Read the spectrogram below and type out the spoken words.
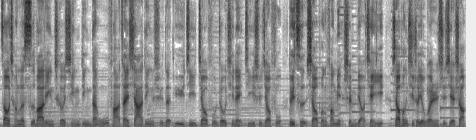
造成了480车型订单无法在下定时的预计交付周期内及时交付。对此，小鹏方面深表歉意。小鹏汽车有关人士介绍，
